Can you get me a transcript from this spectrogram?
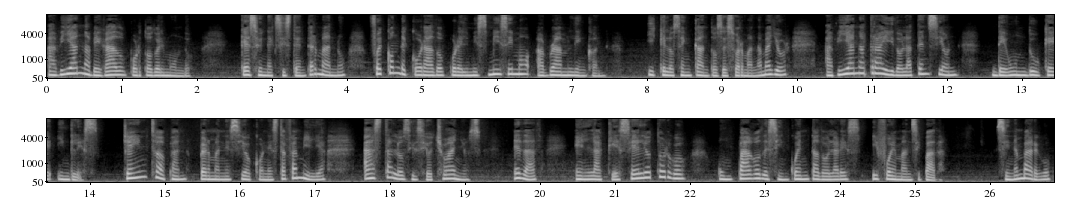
había navegado por todo el mundo que su inexistente hermano fue condecorado por el mismísimo Abraham Lincoln y que los encantos de su hermana mayor habían atraído la atención de un duque inglés. Jane Topan permaneció con esta familia hasta los 18 años, edad en la que se le otorgó un pago de 50 dólares y fue emancipada. Sin embargo,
